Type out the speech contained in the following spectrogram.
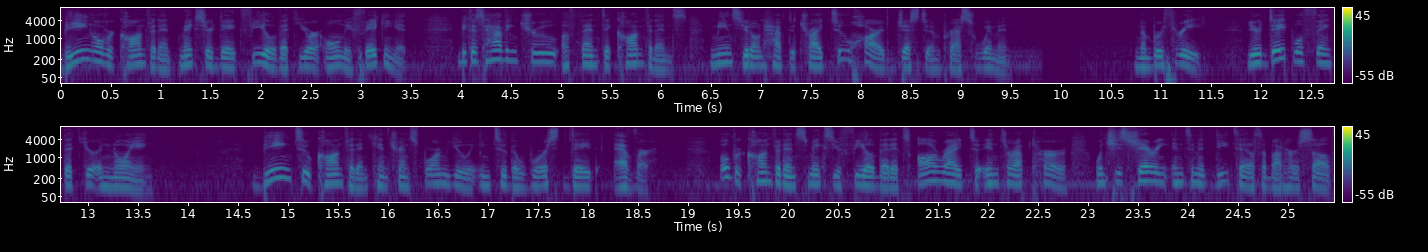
Being overconfident makes your date feel that you are only faking it, because having true, authentic confidence means you don't have to try too hard just to impress women. Number three, your date will think that you're annoying. Being too confident can transform you into the worst date ever. Overconfidence makes you feel that it's alright to interrupt her when she's sharing intimate details about herself,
